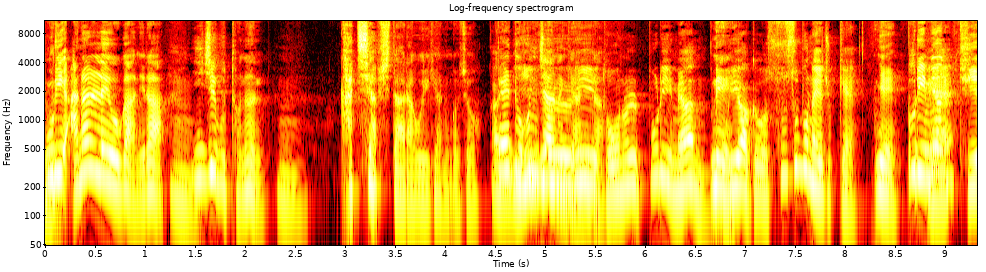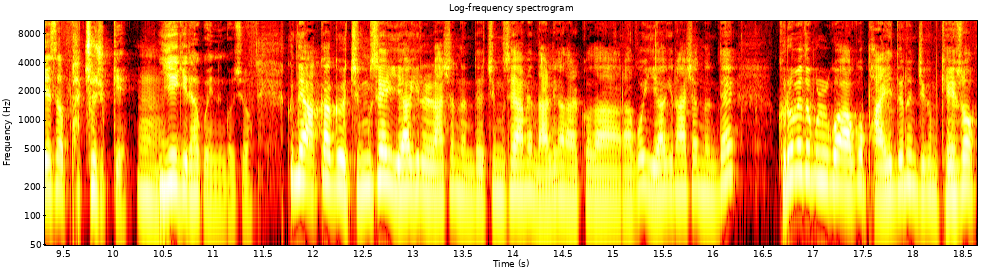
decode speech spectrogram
우리 안 할래요가 아니라 음. 이제부터는 음. 같이 합시다라고 얘기하는 거죠. 그러니까 페드 혼자 하는 게 아니라. 돈을 뿌리면 네. 우리가 그거 수수분해 줄게. 예, 뿌리면 예. 뒤에서 받쳐 줄게. 음. 이 얘기를 하고 있는 거죠. 근데 아까 그 증세 이야기를 하셨는데 증세하면 난리가 날 거다라고 이야기를 하셨는데 그럼에도 불구하고 바이든은 지금 계속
